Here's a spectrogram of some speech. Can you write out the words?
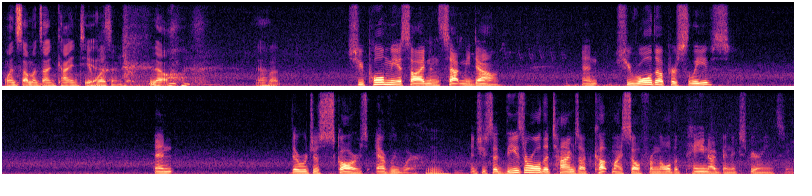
when someone's unkind to you. It wasn't. No. But she pulled me aside and sat me down. And she rolled up her sleeves. And there were just scars everywhere. Mm. And she said, These are all the times I've cut myself from all the pain I've been experiencing.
